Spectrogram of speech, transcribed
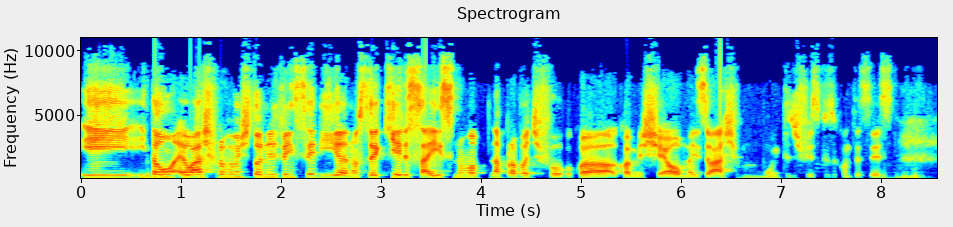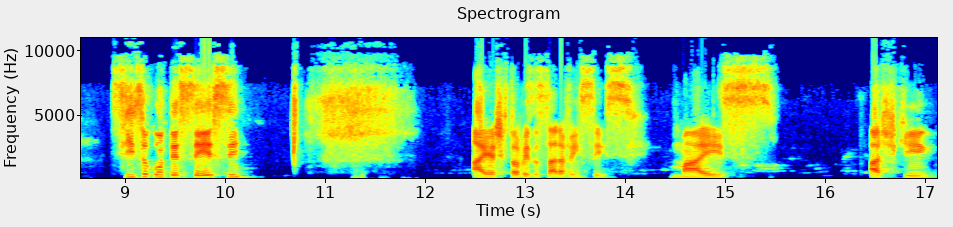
E então eu acho que provavelmente Tony venceria, a não ser que ele saísse numa, na prova de fogo com a, com a Michelle, mas eu acho muito difícil que isso acontecesse. Se isso acontecesse, aí acho que talvez a Sarah vencesse. Mas acho que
